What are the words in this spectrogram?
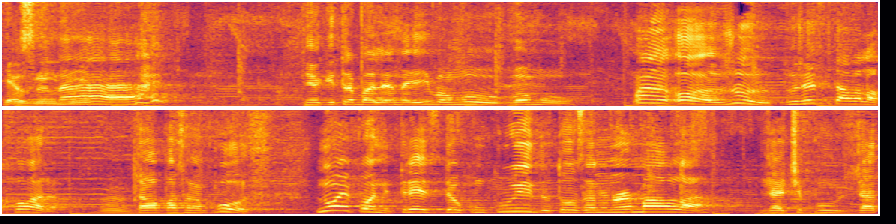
Tem alguém Tem alguém trabalhando aí, vamos, vamos. Mas, ó, juro, do jeito que tava lá fora, tava passando pro outro. No iPhone 13 deu concluído, tô usando normal lá. Já, tipo, já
